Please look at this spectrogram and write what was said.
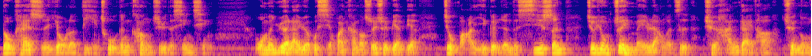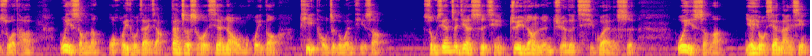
都开始有了抵触跟抗拒的心情，我们越来越不喜欢看到随随便便就把一个人的牺牲就用“最美”两个字去涵盖它，去浓缩它。为什么呢？我回头再讲。但这时候先让我们回到剃头这个问题上。首先，这件事情最让人觉得奇怪的是，为什么也有些男性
